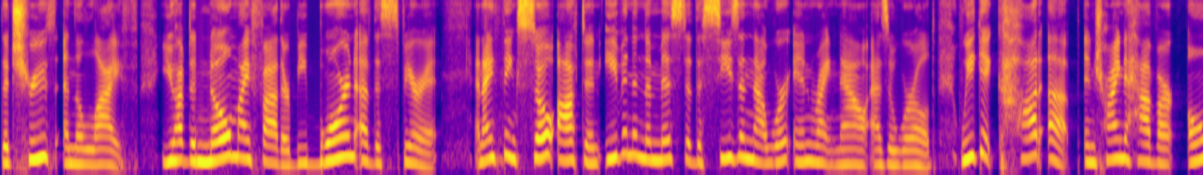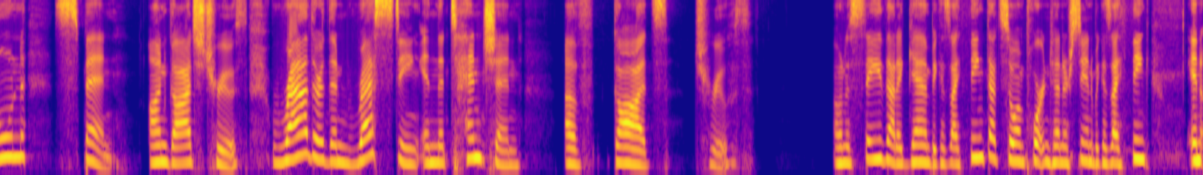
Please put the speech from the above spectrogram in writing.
the truth, and the life. You have to know my Father, be born of the Spirit. And I think so often, even in the midst of the season that we're in right now as a world, we get caught up in trying to have our own spin on God's truth rather than resting in the tension of God's truth. I want to say that again because I think that's so important to understand because I think in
